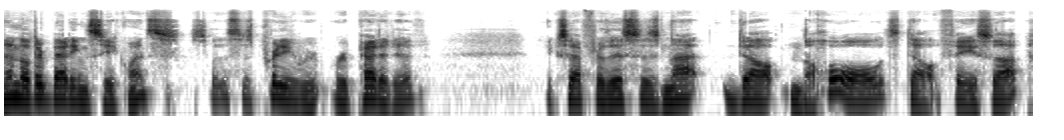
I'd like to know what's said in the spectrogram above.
another betting sequence. So this is pretty re repetitive, except for this is not dealt in the hole, it's dealt face up.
